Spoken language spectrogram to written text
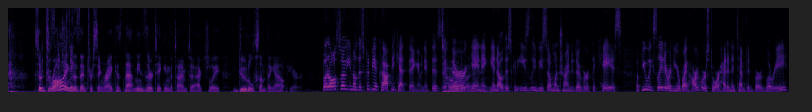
So just drawings interesting- is interesting, right? Because that means they're taking the time to actually doodle something out here. But also, you know, this could be a copycat thing. I mean, if this if they're gaining, you know, this could easily be someone trying to divert the case. A few weeks later, a nearby hardware store had an attempted burglary.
